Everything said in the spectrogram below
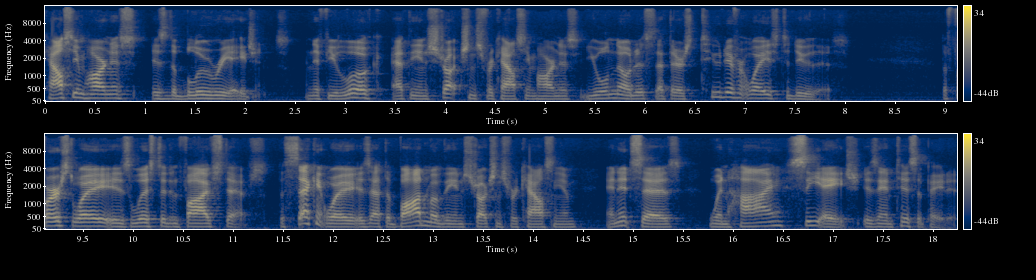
Calcium hardness is the blue reagents. And if you look at the instructions for calcium hardness, you will notice that there's two different ways to do this. The first way is listed in five steps. The second way is at the bottom of the instructions for calcium, and it says when high CH is anticipated.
